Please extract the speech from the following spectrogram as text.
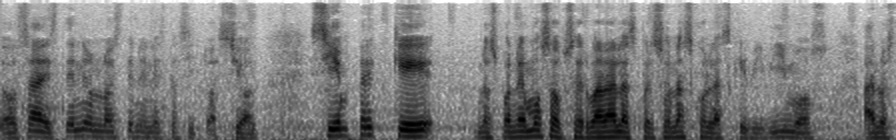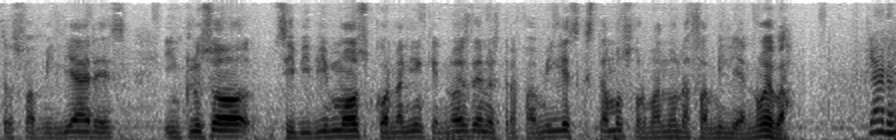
o sea, estén o no estén en esta situación, siempre que nos ponemos a observar a las personas con las que vivimos, a nuestros familiares, incluso si vivimos con alguien que no es de nuestra familia, es que estamos formando una familia nueva. Claro.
